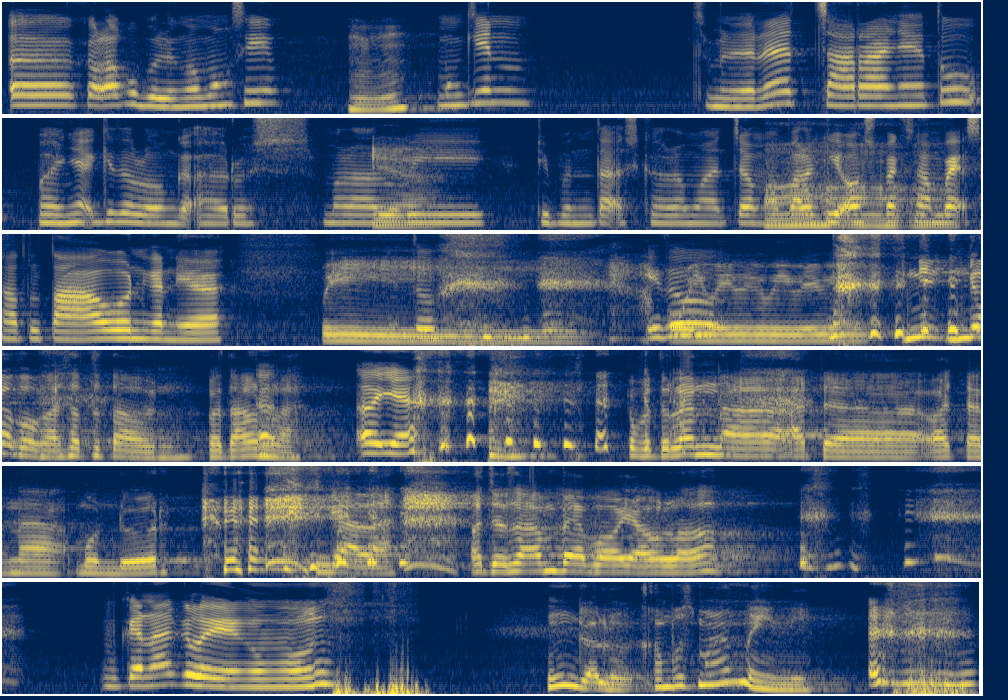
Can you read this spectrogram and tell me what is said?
eh, kalau aku boleh ngomong sih Hmm. mungkin sebenarnya caranya itu banyak gitu loh nggak harus melalui dibentak segala macam apalagi Ah, ospek sampai satu tahun kan ya. Wih, Itu- itu- wih, wih, wih, wih, wih. Ini enggak kok nggak satu tahun, dua tahun lah. oh ya Kebetulan eh, ada wacana mundur, enggak lah, ojo sampai apa ya Allah. bukan aku loh yang ngomong. Enggak loh, kampus mana ini? Saya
